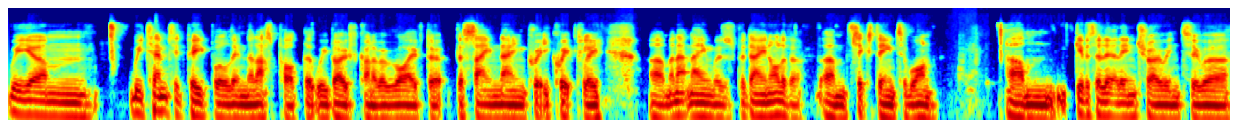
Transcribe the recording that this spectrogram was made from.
we um we tempted people in the last pod that we both kind of arrived at the same name pretty quickly, um, and that name was Vadaine Oliver, um, sixteen to one. Um, give us a little intro into uh,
